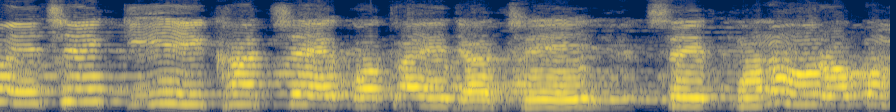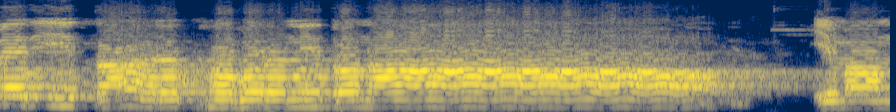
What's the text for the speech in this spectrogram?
রয়েছে, কি খাচ্ছে, কোথায় যাচ্ছে, সে কোন রকমেরই তার খবর নিত না। ইমাম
